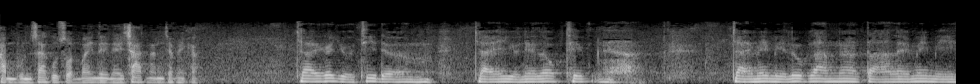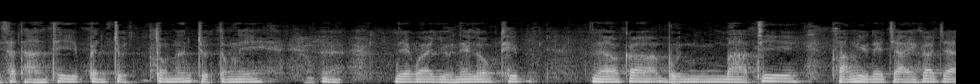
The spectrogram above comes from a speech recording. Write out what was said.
ทำบุญสร้างกุศลไว้ในในชาตินั้นใช่ไหมครับ ใจก็อยู่ที่เดิม ใจอยู่ในโลกทิพย์เนี่ยใจไม่มีรูปร่างหน้าตาเลยไม่มีสถานที่เป็นจุดตรงนั้นจุดตรงนี้ เรียกว่าอยู่ในโลกทิพย์แล้วก็บุญบาปที่ฝังอยู่ในใจก็จะ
